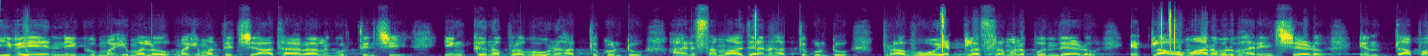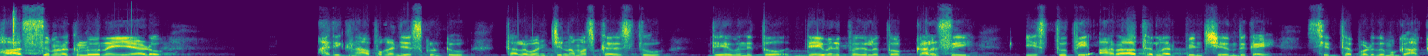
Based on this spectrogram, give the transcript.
ఇవే నీకు మహిమలో మహిమ తెచ్చే ఆధారాలను గుర్తించి ఇంకను ప్రభువును హత్తుకుంటూ ఆయన సమాజాన్ని హత్తుకుంటూ ప్రభువు ఎట్లా శ్రమలు పొందాడో ఎట్లా అవమానములు భరించాడో ఎంత అపహాస్యమునకు లోనయ్యాడో అది జ్ఞాపకం చేసుకుంటూ తల వంచి నమస్కరిస్తూ దేవునితో దేవుని ప్రజలతో కలిసి ఈ స్థుతి ఆరాధనలు అర్పించేందుకై సిద్ధపడదము గాక.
